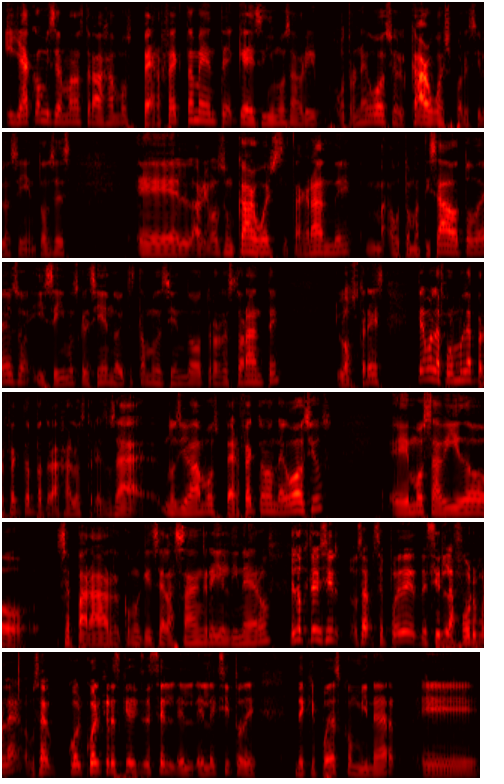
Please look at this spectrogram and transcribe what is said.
Y ya con mis hermanos trabajamos perfectamente que decidimos abrir otro negocio, el car wash, por decirlo así. Entonces, el- abrimos un car wash, está grande, ma- automatizado, todo eso, y seguimos creciendo. Ahorita estamos haciendo otro restaurante, los tres. Tenemos la fórmula perfecta para trabajar los tres. O sea, nos llevamos perfecto en los negocios. Hemos sabido separar, como que dice, la sangre y el dinero. Es lo que te voy a decir, o sea, ¿se puede decir la fórmula? O sea, ¿cuál, cuál crees que es el, el- el éxito de, de que puedas combinar eh,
